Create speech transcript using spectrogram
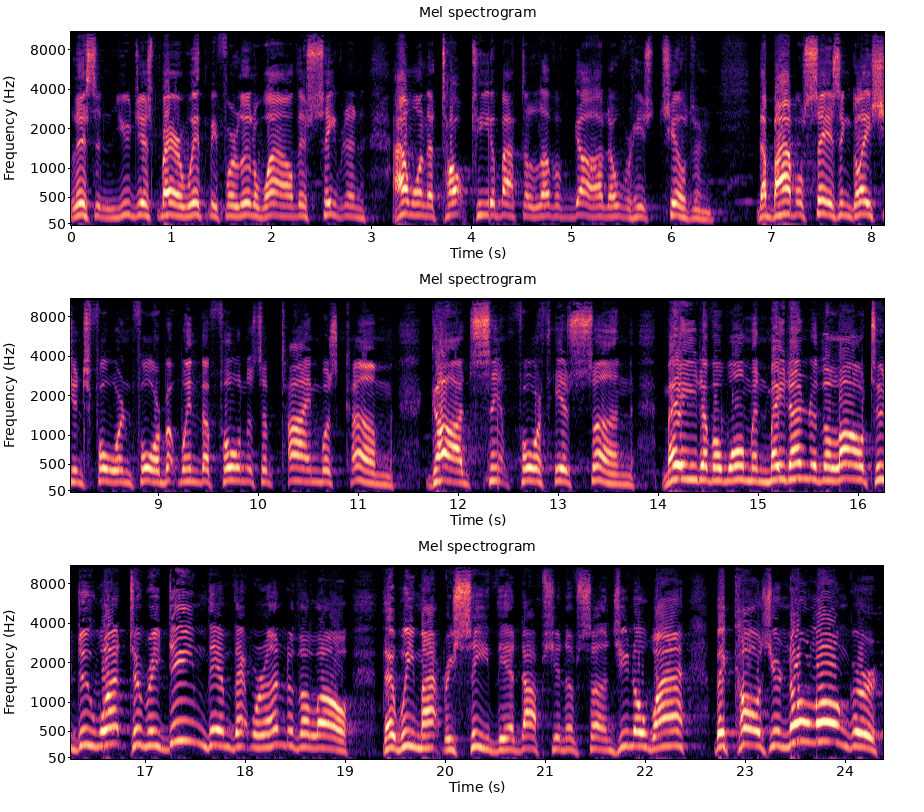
Listen, you just bear with me for a little while this evening. I want to talk to you about the love of God over His children. The Bible says in Galatians 4 and 4, but when the fullness of time was come, God sent forth His Son, made of a woman, made under the law, to do what? To redeem them that were under the law, that we might receive the adoption of sons. You know why? Because you're no longer,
